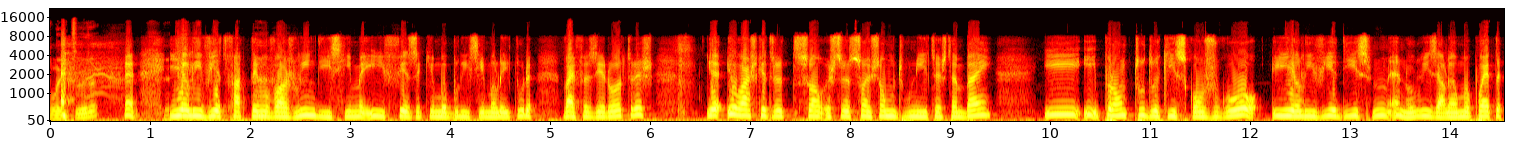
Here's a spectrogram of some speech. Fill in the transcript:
leitura. e a Olivia, de facto, tem uma voz lindíssima e fez aqui uma belíssima leitura. Vai fazer outras. Eu acho que tradução, as traduções são muito bonitas também. E, e, pronto, tudo aqui se conjugou e a Lívia disse-me, Ana Luísa, ela é uma poeta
